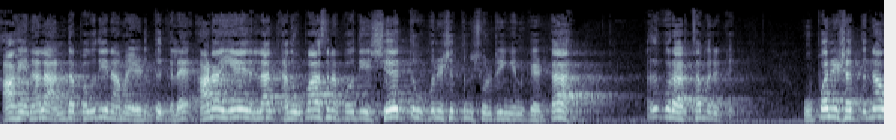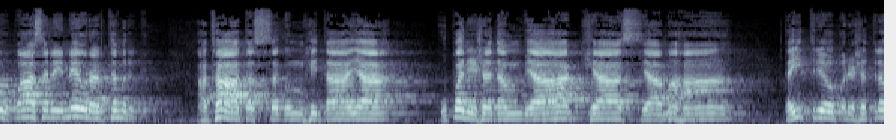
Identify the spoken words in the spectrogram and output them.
ஆகையினால அந்த பகுதியை நாம எடுத்துக்கல. ஆனா ஏன் எல்லா அந்த உபாசன பகுதியை சேர்த்து உபனிஷத்துன்னு சொல்றீங்கன்னு கேட்டா அதுக்கு ஒரு அர்த்தம் இருக்கு. உபனிஷத்துனா உபாசனைன்னே ஒரு அர்த்தம் இருக்கு. அதா தசகும்ஹிதாயா உபனிஷதம் வியாக்கியாசியாமஹா தைத்திரிய உபனிஷத்துல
